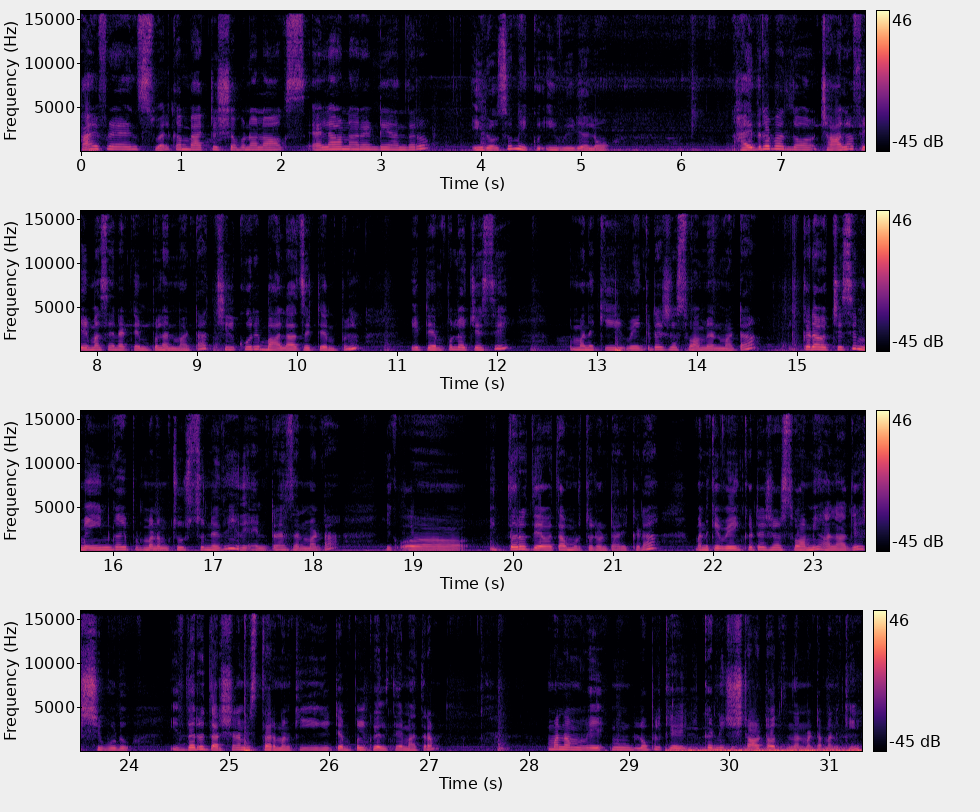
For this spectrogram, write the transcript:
Hi friends welcome back to Shabuna vlogs ఎలా ఉన్నారండి అందరూ? ఈరోజు మీకు ఈ వీడియోలో హైదరాబాద్లో చాలా ఫేమస్ అయిన టెంపుల్ అనమాట చిల్కూరి బాలాజీ టెంపుల్. ఈ టెంపుల్ వచ్చేసి మనకి వెంకటేశ్వర స్వామి అనమాట ఇక్కడ వచ్చేసి మెయిన్గా ఇప్పుడు మనం చూస్తున్నది ఇది ఎంట్రన్స్ అనమాట ఇద్దరు దేవతామూర్తులు ఉంటారు ఇక్కడ. మనకి వెంకటేశ్వర స్వామి అలాగే శివుడు. ఇద్దరు దర్శనం ఇస్తారు మనకి ఈ టెంపుల్కి వెళ్తే మాత్రం. మనం వే- లోపలికి ఇక్కడి నుంచి స్టార్ట్ అవుతుంది అనమాట మనకి.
